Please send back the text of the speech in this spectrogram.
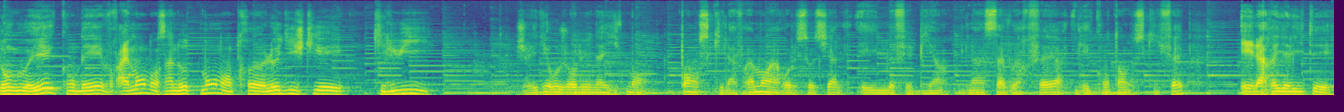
Donc, vous voyez qu'on est vraiment dans un autre monde entre le guichetier qui, lui, j'allais dire aujourd'hui naïvement, pense qu'il a vraiment un rôle social et il le fait bien, il a un savoir-faire, il est content de ce qu'il fait, et la réalité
